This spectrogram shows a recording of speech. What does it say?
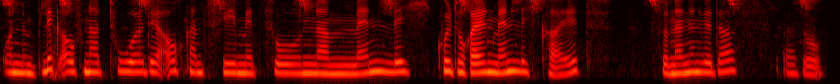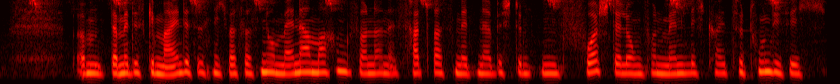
und einem Blick auf Natur, der auch ganz viel mit so einer männlich, kulturellen Männlichkeit, so nennen wir das. Also ähm, damit ist gemeint, es ist nicht was, was nur Männer machen, sondern es hat was mit einer bestimmten Vorstellung von Männlichkeit zu tun, die sich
